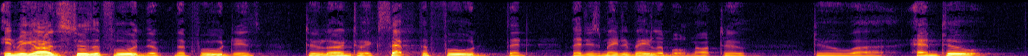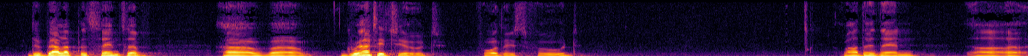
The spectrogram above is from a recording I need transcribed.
in regards to the food, the, the food is to learn to accept the food that, that is made available, not to, to uh, and to develop a sense of, of uh, gratitude for this food rather than uh,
